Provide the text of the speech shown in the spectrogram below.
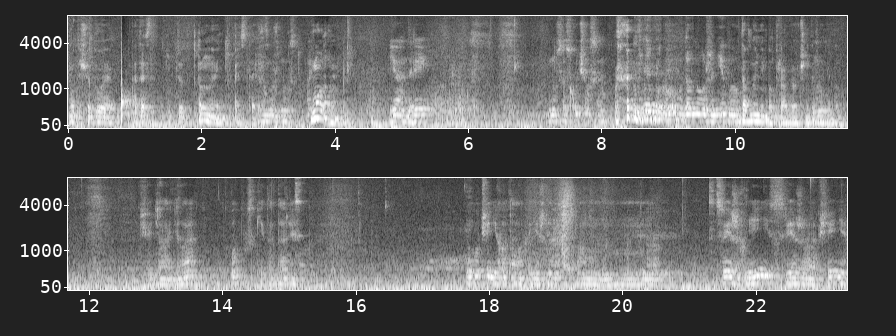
Вот еще двое. А ты тут, там новенький представь. Уже можно выступать? Можно. Я Андрей. Ну, соскучился. Давно уже не был. Давно не был, правда, очень давно не был. Еще дела, дела, отпуски и так далее. Ну, вообще не хватало, конечно, свежих мнений, свежего общения.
